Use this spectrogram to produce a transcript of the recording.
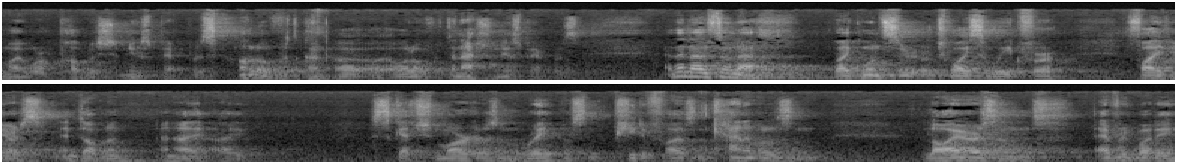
my work published in newspapers all over, the, all over the national newspapers. And then I was doing that like once or twice a week for five years in Dublin. And I, I sketched murders and rapists and paedophiles and cannibals and lawyers and everybody,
